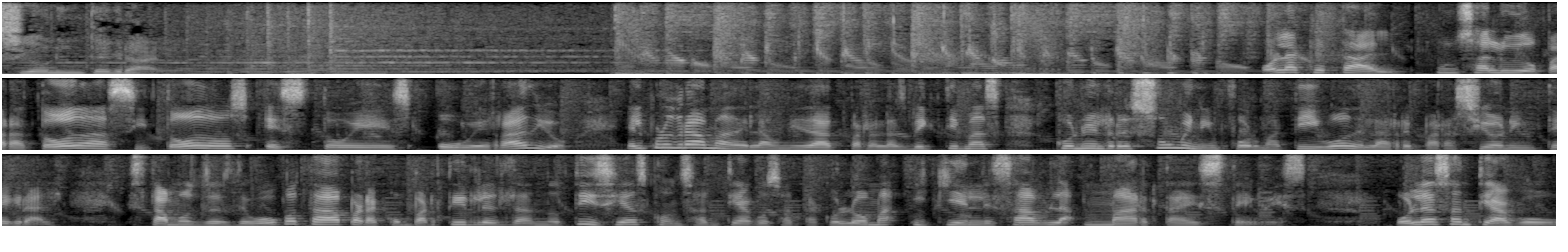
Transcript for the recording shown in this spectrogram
integral. Hola, ¿qué tal? Un saludo para todas y todos. Esto es V Radio, el programa de la Unidad para las Víctimas con el resumen informativo de la reparación integral. Estamos desde Bogotá para compartirles las noticias con Santiago Santa Coloma y quien les habla, Marta Esteves. Hola Santiago.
